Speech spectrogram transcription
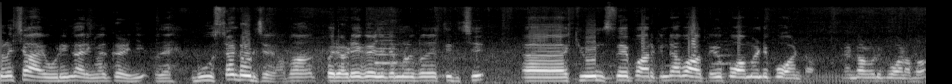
നമ്മൾ ചായ കൂടിയും കാര്യങ്ങളൊക്കെ കഴിഞ്ഞ് അതെ ബൂസ്റ്റാണ് ഓടിച്ചത് അപ്പോൾ പരിപാടിയൊക്കെ കഴിഞ്ഞിട്ട് നമ്മളിപ്പോൾ ദേ തിരിച്ച് ക്യൂൻസ് വേ പാർക്കിന്റെ ആ ഭാഗത്തേക്ക് പോകാൻ വേണ്ടി പോകാൻ കേട്ടോ രണ്ടാളും കൂടി പോകണം അപ്പോൾ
